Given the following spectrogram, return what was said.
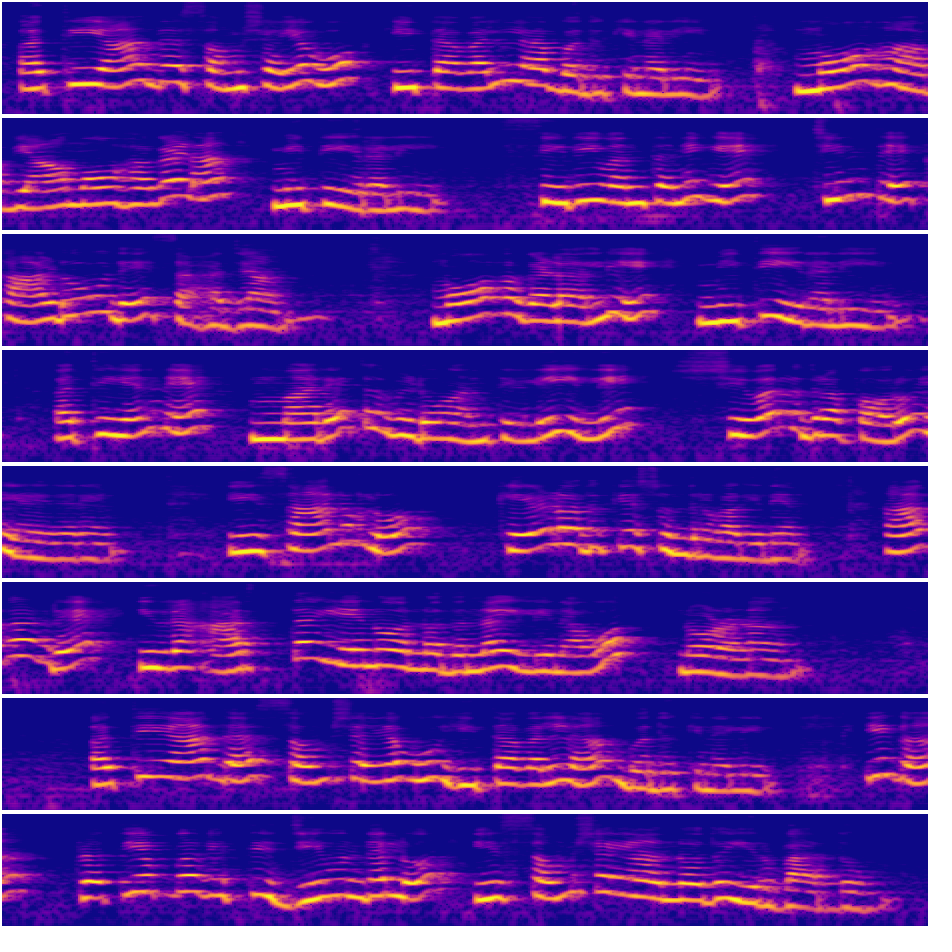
ಅತಿಯಾದ ಸಂಶಯವು ಹಿತವಲ್ಲ ಬದುಕಿನಲಿ ಮೋಹ ವ್ಯಾಮೋಹಗಳ ಮಿತಿ ಇರಲಿ. ಸಿರಿವಂತನಿಗೆ ಚಿಂತೆ ಕಾಡುವುದೇ ಸಹಜ. ಮೋಹಗಳಲ್ಲಿ ಮಿತಿ ಇರಲಿ. ಅತಿಯನ್ನೇ ಮರೆತು ಬಿಡು ಅಂತೇಳಿ ಇಲ್ಲಿ ಶಿವರುದ್ರಪ್ಪ ಅವರು ಹೇಳಿದ್ದಾರೆ. ಈ ಸಾಲುಗಳು ಕೇಳೋದಕ್ಕೆ ಸುಂದರವಾಗಿದೆ. ಹಾಗಾದರೆ ಇದರ ಅರ್ಥ ಏನು ಅನ್ನೋದನ್ನ ಇಲ್ಲಿ ನಾವು ನೋಡೋಣ. ಅತಿಯಾದ ಸಂಶಯವು ಹಿತವಲ್ಲ ಬದುಕಿನಲ್ಲಿ. ಈಗ ಪ್ರತಿಯೊಬ್ಬ ವ್ಯಕ್ತಿ ಜೀವನದಲ್ಲೂ ಈ ಸಂಶಯ ಅನ್ನೋದು ಇರಬಾರ್ದು.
